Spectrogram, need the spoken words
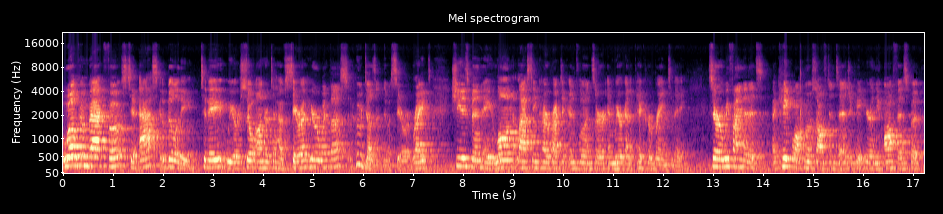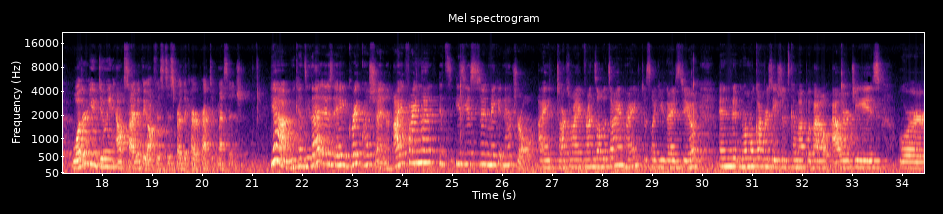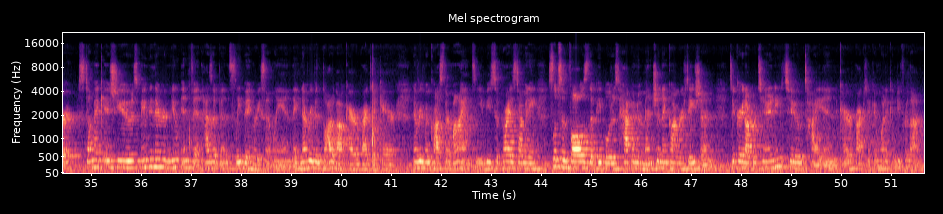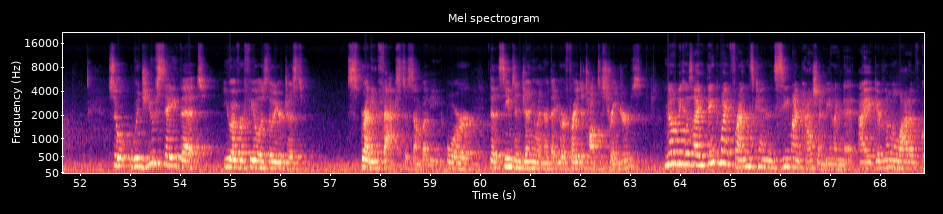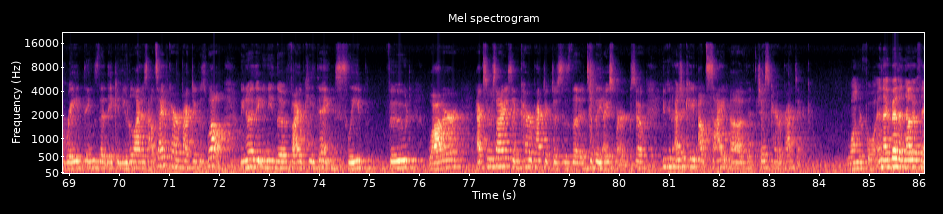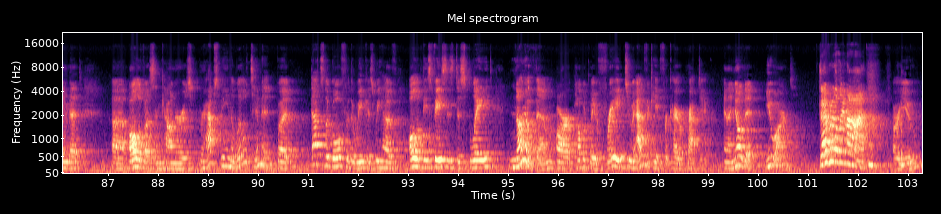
Welcome back, folks, to Ask Ability. Today, we are so honored to have Sarah here with us. Who doesn't know Sarah, right? She has been a long lasting chiropractic influencer, and we are going to pick her brain today. Sarah, we find that it's a cakewalk most often to educate here in the office, but what are you doing outside of the office to spread the chiropractic message? Yeah, Mackenzie, that is a great question. I find that it's easiest to make it natural. I talk to my friends all the time, right? Just like you guys do. And normal conversations come up about allergies or stomach issues. Maybe their new infant hasn't been sleeping recently and they've never even thought about chiropractic care, never even crossed their minds. And you'd be surprised how many slips and falls that people just happen to mention in conversation. It's a great opportunity to tie in chiropractic and what it can do for them. So, would you say that you ever feel as though you're just spreading facts to somebody or that it seems ingenuine or that you're afraid to talk to strangers? No, because I think my friends can see my passion behind it. I give them a lot of great things that they can utilize outside of chiropractic as well. We know that you need the five key things sleep, food, water, exercise, and chiropractic just is the tip of the iceberg. So you can educate outside of just chiropractic. Wonderful. And I bet another thing that uh, all of us encounter is perhaps being a little timid, but that's the goal for the week as we have all of these faces displayed. None of them are publicly afraid to advocate for chiropractic. And I know that you aren't. Definitely not. Are you?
